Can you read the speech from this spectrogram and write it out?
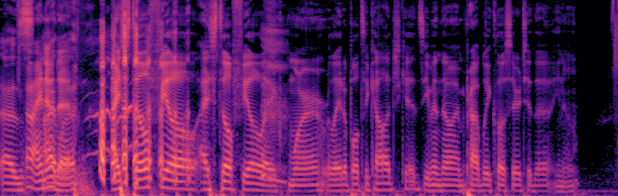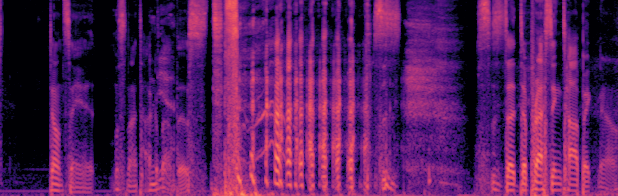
as Oh, I know that. I still feel I still feel like more relatable to college kids, even though I'm probably closer to the you know. Don't say it. Let's not talk Yeah. about this. this is this is a depressing topic now.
